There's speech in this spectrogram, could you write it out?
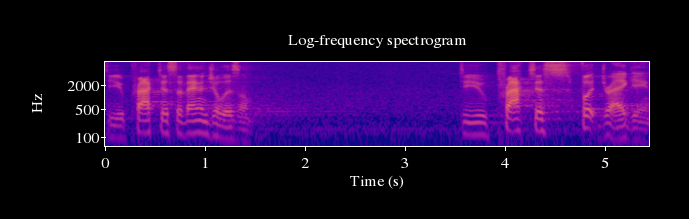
Do you practice evangelism? Do you practice foot dragging?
